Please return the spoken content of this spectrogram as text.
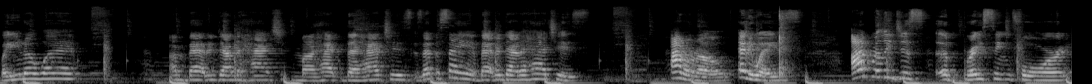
but you know what? I'm batting down the hatch, my hat, the hatches. Is that the saying? Batting down the hatches. I don't know. Anyways, I'm really just bracing for.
